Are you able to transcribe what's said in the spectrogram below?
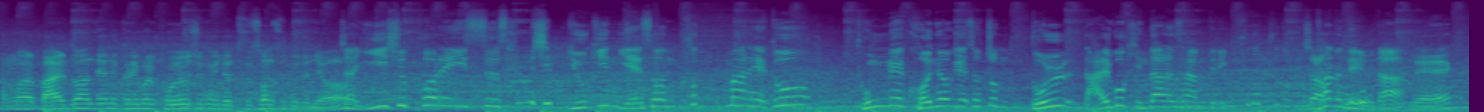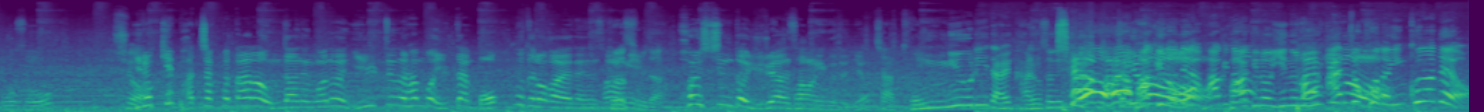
정말 말도 안 되는 그림을 보여주고 있는 두 선수거든요. 자, 이 슈퍼레이스 36인 예선 컷만 해도 동네 권역에서 좀 놀, 날고 긴다는 사람들이 자, 못하는 고- 데입니다. 네 고소. 그렇죠. 이렇게 바짝 따라온다는 거는 1등을 한번 일단 먹고 들어가야 되는 상황이 그렇습니다. 훨씬 더 유리한 상황이거든요. 자, 동률이 날 가능성이 자, 자, 박인호! 박인호, 박인호! 박인호 인으로 박인호! 안쪽 코너 인코너인데요.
